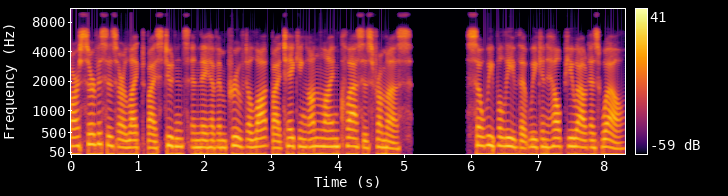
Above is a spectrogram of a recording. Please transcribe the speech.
Our services are liked by students and they have improved a lot by taking online classes from us. So we believe that we can help you out as well.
